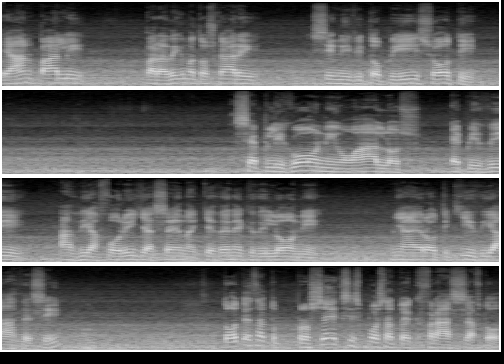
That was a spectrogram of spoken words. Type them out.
Εάν πάλι παραδείγματος χάρη συνειδητοποιείς ότι σε πληγώνει ο άλλος επειδή αδιαφορεί για σένα και δεν εκδηλώνει μια ερωτική διάθεση τότε θα το προσέξεις πως θα το εκφράσεις αυτό.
